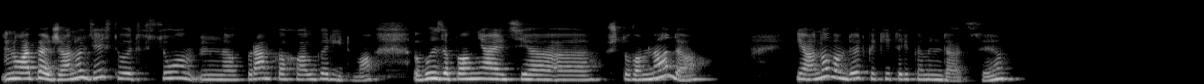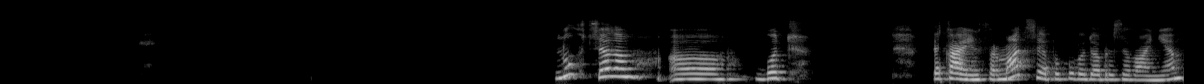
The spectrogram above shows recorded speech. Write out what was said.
Ну, опять же, оно действует все в рамках алгоритма. Вы заполняете, э, что вам надо, и оно вам дает какие-то рекомендации. Ну, в целом, а, вот такая информация по поводу образования.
